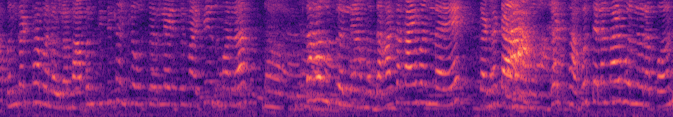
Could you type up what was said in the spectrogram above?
हा पण गठ्ठा बनवला. मग आपण किती संख्या उचलल्या इथून माहिती आहे तुम्हाला? दहा. उचलल्या. मग दहाचा काय बनलाय? गठ्ठा. गठ्ठा. पण त्याला काय बोलणार आपण?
